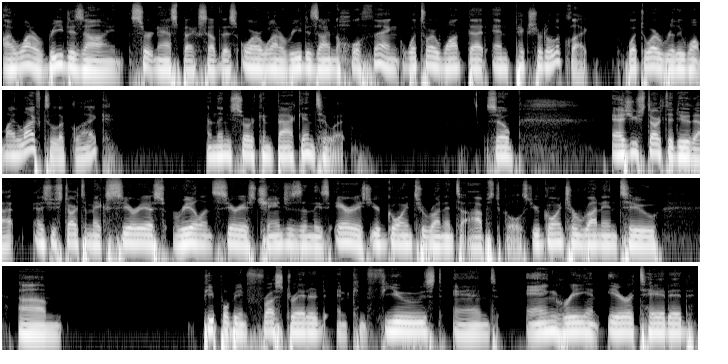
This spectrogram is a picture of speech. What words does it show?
I want to redesign certain aspects of this, or I want to redesign the whole thing. What do I want that end picture to look like? What do I really want my life to look like? And then you sort of can back into it. So, as you start to do that, as you start to make serious, real, and serious changes in these areas, you're going to run into obstacles. You're going to run into um, people being frustrated and confused and angry and irritated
